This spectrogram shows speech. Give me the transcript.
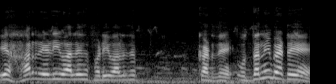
ਇਹ ਹਰ ਰੇੜੀ ਵਾਲੇ ਫੜੀ ਵਾਲੇ ਸੇ ਕੱਢਦੇ ਹੈ ਉਦਾਂ ਨਹੀਂ ਬੈਠੇ ਹੈ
